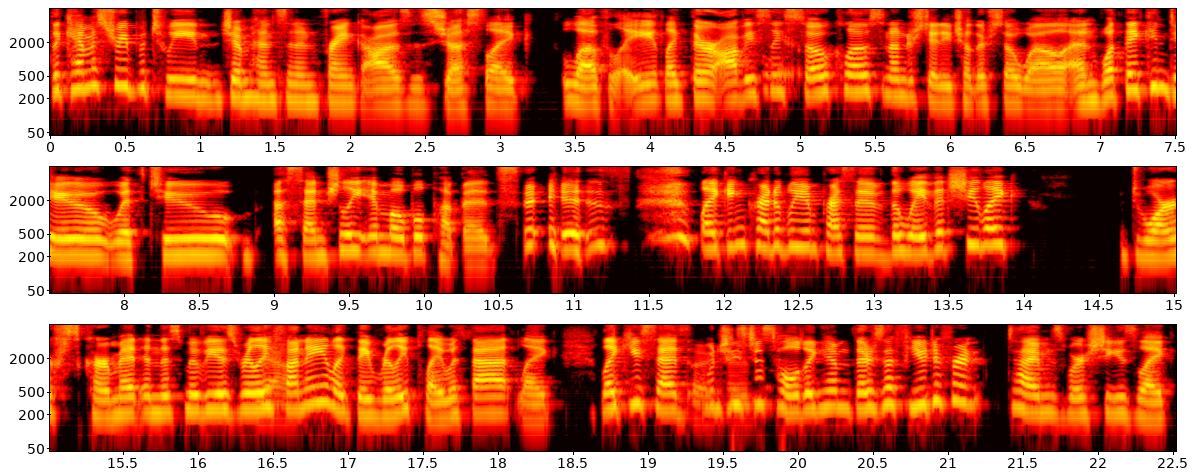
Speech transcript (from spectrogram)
the chemistry between jim henson and frank oz is just like lovely like they're obviously so close and understand each other so well and what they can do with two essentially immobile puppets is like incredibly impressive. The way that she like dwarfs kermit in this movie is really Yeah. funny like they really play with that like like you said So when she's just holding him there's a few different times where she's like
